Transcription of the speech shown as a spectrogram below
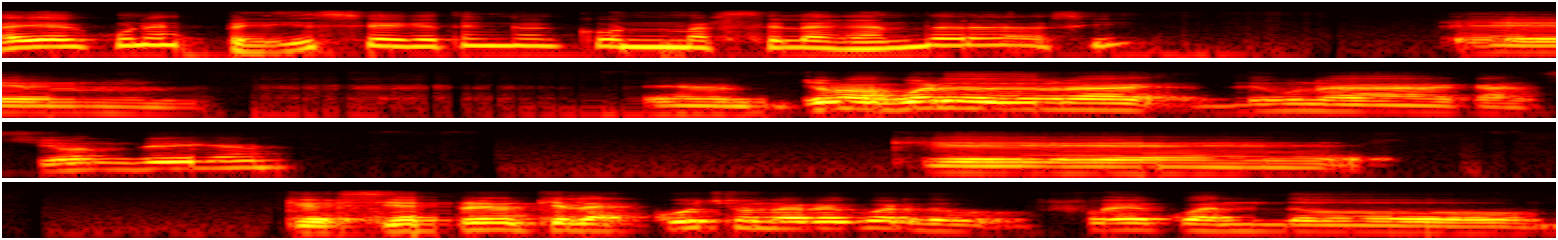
¿Hay alguna experiencia que tengan con Marcela Gándara así? Em, em, yo me acuerdo de una, de una canción de ella que, que siempre que la escucho me recuerdo. Fue cuando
